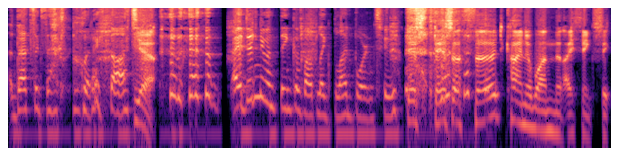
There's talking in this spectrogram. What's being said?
That's exactly what I thought. Yeah, I didn't even think about like Bloodborne 2. there's there's a third kind of one that I think fi-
